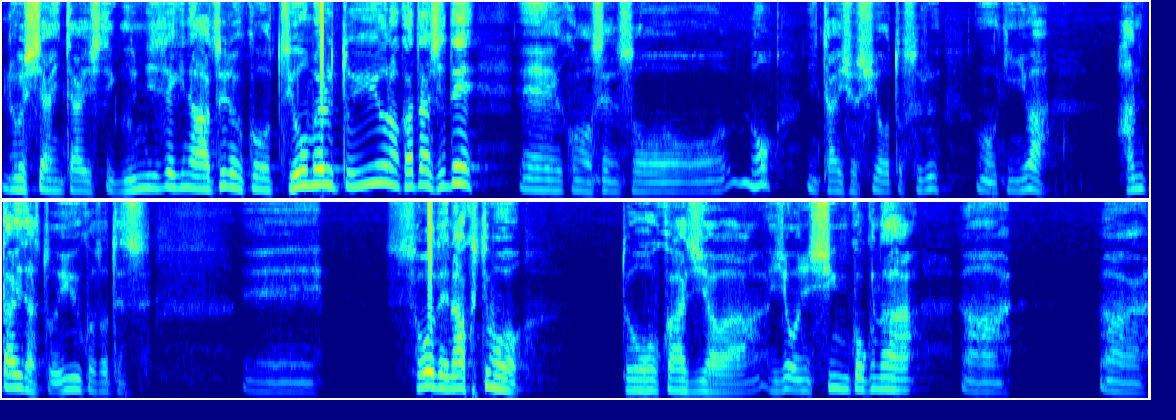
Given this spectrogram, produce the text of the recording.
ー、ロシアに対して軍事的な圧力を強めるというような形で、えー、この戦争のに対処しようとする動きには反対だということです。えー、そうでなくても東北アジアは非常に深刻なああ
